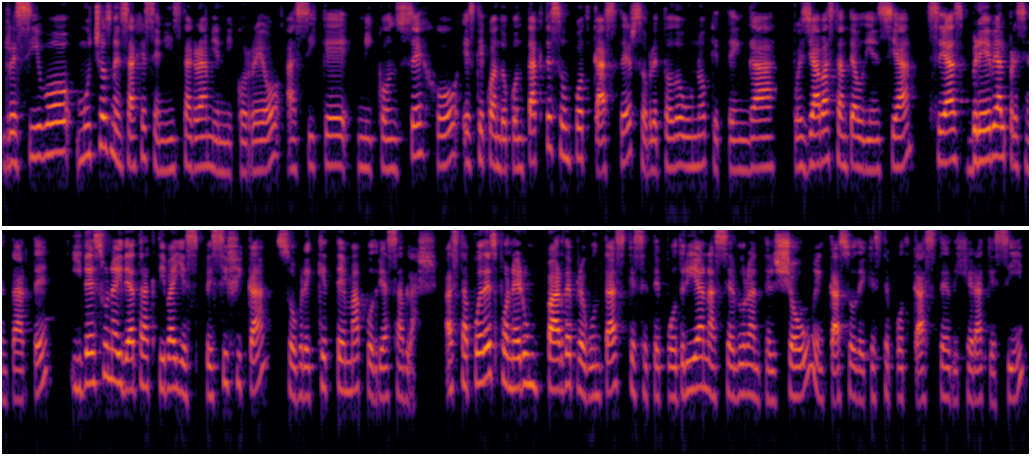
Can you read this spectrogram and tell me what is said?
Recibo muchos mensajes en Instagram y en mi correo, así que mi consejo es que cuando contactes a un podcaster, sobre todo uno que tenga pues ya bastante audiencia, seas breve al presentarte y des una idea atractiva y específica sobre qué tema podrías hablar. Hasta puedes poner un par de preguntas que se te podrían hacer durante el show en caso de que este podcast te dijera que sí.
